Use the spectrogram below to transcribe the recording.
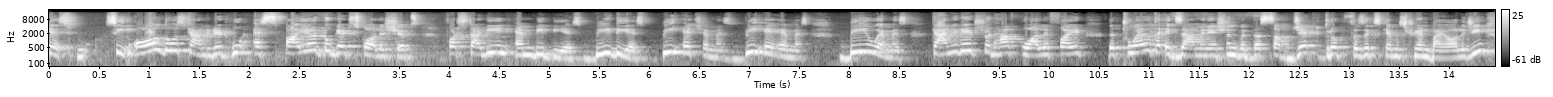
test. See, all those candidates who aspire to get scholarships for study in MBBS, BDS, BHMS, BAMS, BUMS, candidates should have qualified the 12th examination with the subject group physics, chemistry and biology.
